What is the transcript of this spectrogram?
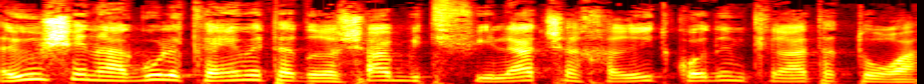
היו שנהגו לקיים את הדרשה בתפילת שחרית קודם קריאת התורה,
